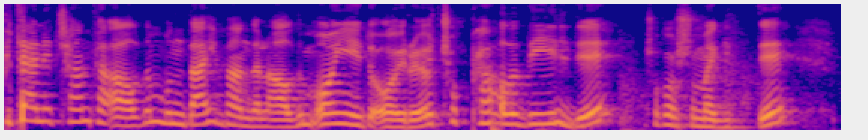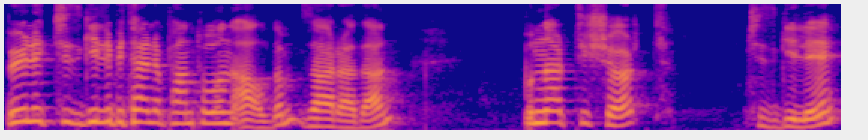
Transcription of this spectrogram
Bir tane çanta aldım. Bunu Daiman'dan aldım. 17 euroya. Çok pahalı değildi. Çok hoşuma gitti. Böyle çizgili bir tane pantolon aldım Zara'dan. Bunlar tişört. Çizgili.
